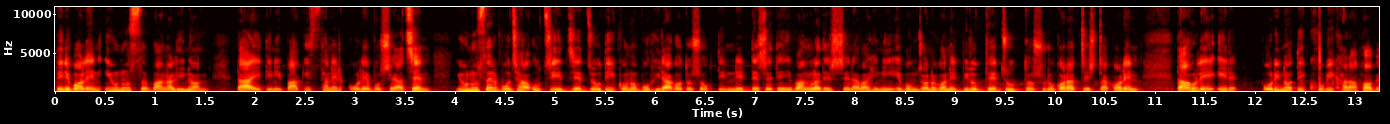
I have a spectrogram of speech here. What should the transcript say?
তিনি বলেন, ইউনুস বাঙালি নন। তাই তিনি পাকিস্তানের কোলে বসে আছেন। ইউনুসের বোঝা উচিত যে, যদি কোনো বহিরাগত শক্তির নির্দেশে তিনি বাংলাদেশ সেনাবাহিনী এবং জনগণের বিরুদ্ধে যুদ্ধ শুরু করার চেষ্টা করেন, তাহলে এর পরিণতি খুবই খারাপ হবে।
